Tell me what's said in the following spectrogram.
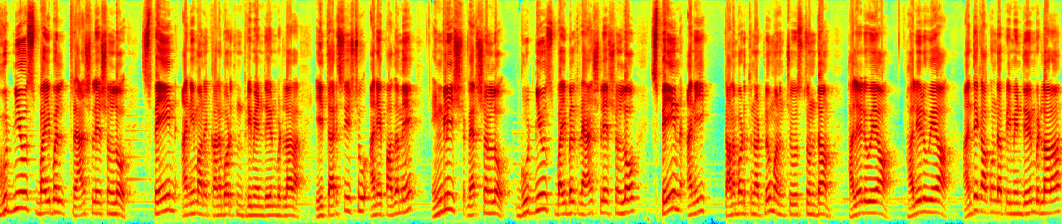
గుడ్ న్యూస్ బైబిల్ ట్రాన్స్లేషన్లో స్పెయిన్ అని మనకు కనబడుతుంది ప్రీమియం దేవుని బిడ్డలారా. ఈ తర్శీషు అనే పదమే ఇంగ్లీష్ వెర్షన్లో గుడ్ న్యూస్ బైబిల్ ట్రాన్స్లేషన్లో స్పెయిన్ అని కనబడుతున్నట్లు మనం చూస్తుంటాం. హలేలుయా హలేలుయా అంతేకాకుండా ప్రియమైన దేవుని బిడ్డలారా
